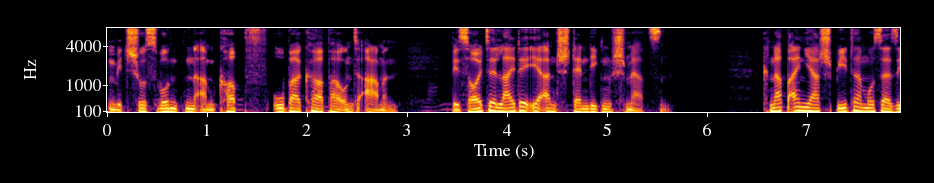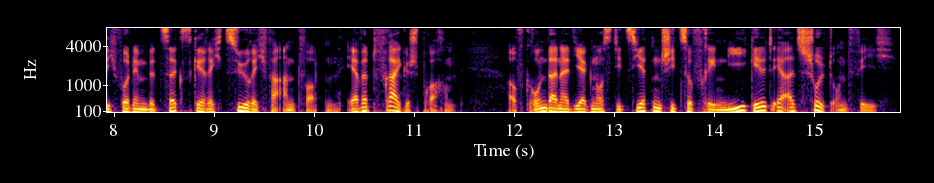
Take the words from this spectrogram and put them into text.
Mit Schusswunden am Kopf, Oberkörper und Armen. Bis heute leide er an ständigen Schmerzen. Knapp ein Jahr später muss er sich vor dem Bezirksgericht Zürich verantworten. Er wird freigesprochen. Aufgrund einer diagnostizierten Schizophrenie gilt er als schuldunfähig.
